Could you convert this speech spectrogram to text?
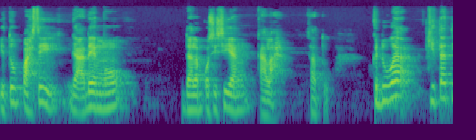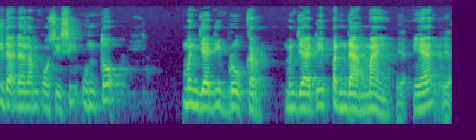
itu pasti nggak ada yang mau dalam posisi yang kalah. Satu. Kedua, kita tidak dalam posisi untuk menjadi broker, menjadi pendamai, Ya. ya. Iya,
